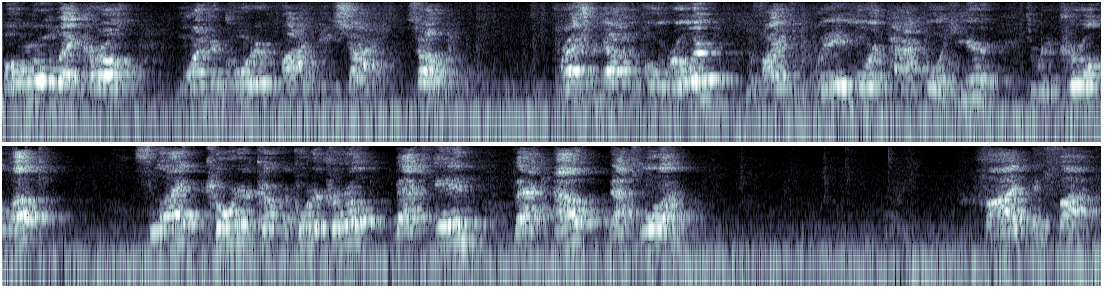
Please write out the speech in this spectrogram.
Full roll leg curl, one and a quarter, five each side. So, pressure down the full roller, you'll find it's way more impactful here. So we're gonna curl up, slight quarter, a quarter curl, back in, back out, that's one. Five and five.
